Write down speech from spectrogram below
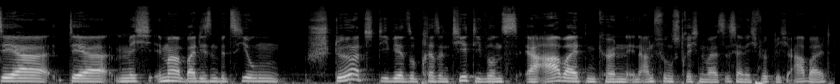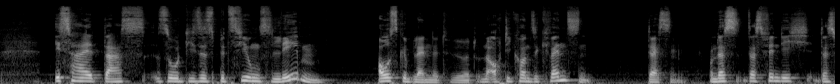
der, der mich immer bei diesen Beziehungen stört, die wir so präsentiert, die wir uns erarbeiten können, in Anführungsstrichen, weil es ist ja nicht wirklich Arbeit, ist halt, dass so dieses Beziehungsleben ausgeblendet wird und auch die Konsequenzen dessen. Und das, das finde ich, das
